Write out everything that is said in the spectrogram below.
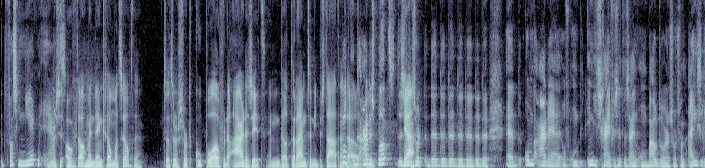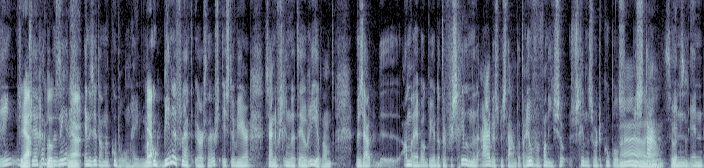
het fascineert me Ja, maar echt. ze- over het algemeen denken ze allemaal hetzelfde. Dat er een soort koepel over de aarde zit. En dat de ruimte niet bestaat en Klopt, zo. de aarde is plat. Dus Ja. een soort de, de, de, de, de, de, de, eh, de- om de aarde of om, in die schijven zitten zijn ombouwd door een soort van ijsring, ja, we zeggen. klopt. Dat is dingen. Ja. En er zit dan een koepel omheen. Maar ook binnen Flat Earthers is er weer, zijn er verschillende theorieën. Want we zou, de, anderen hebben ook weer dat er verschillende aardes bestaan. Dat er heel veel van die verschillende soorten koepels Ah, bestaan. En, en,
